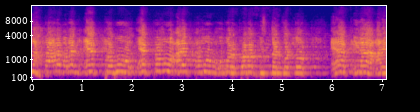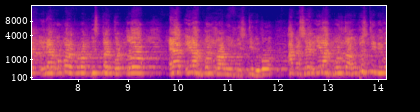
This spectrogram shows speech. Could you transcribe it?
আল্লাহ তারা বলেন, এক প্রভু এক প্রভু, আরেক প্রভুর উপর প্রভাব বিস্তার করত। এক ইলা আরেক ইলার উপর প্রভাব বিস্তার করত। এক ইলাহ বলতো আমি বৃষ্টি দিব, আকাশের ইলাহ বলতো আমি বৃষ্টি দিব,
